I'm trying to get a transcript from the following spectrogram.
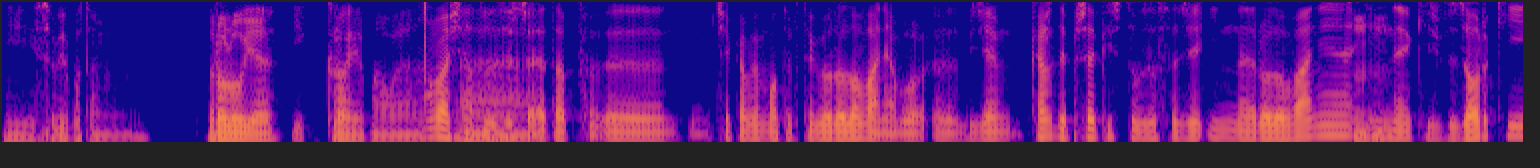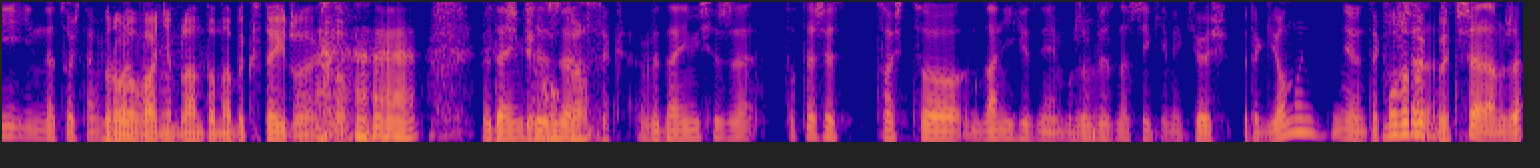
i sobie potem roluję i kroję małe. No właśnie, a to jest e, jeszcze etap, y, ciekawy motyw tego rolowania, bo y, widziałem, każdy przepis to w zasadzie inne rolowanie, Mhm. inne jakieś wzorki, inne coś tam. Chyba- Rolowanie blanta na backstage'u, jak to Wydaje mi się, że klasyk. wydaje mi się, że to też jest coś, co dla nich jest, nie wiem, może wyznacznikiem jakiegoś regionu? Nie wiem, tak, Może strzel- tak być. strzelam, że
